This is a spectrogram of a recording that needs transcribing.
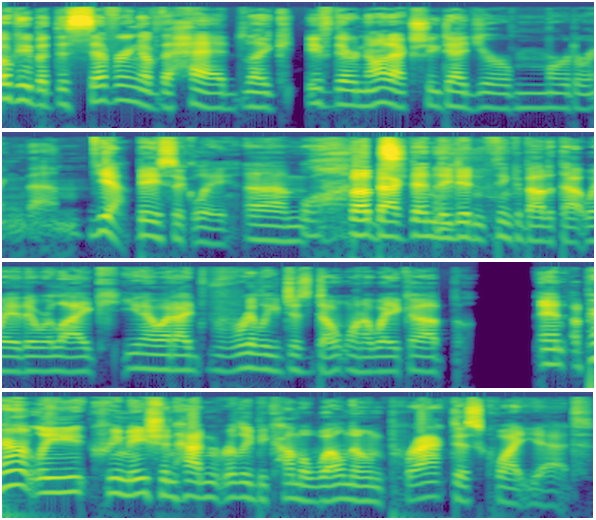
Okay, but the severing of the head, like if they're not actually dead, you're murdering them. Yeah, basically. Um, What? but back then they didn't think about it that way. They were like, you know what, I really just don't want to wake up. And apparently, cremation hadn't really become a well known practice quite yet.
